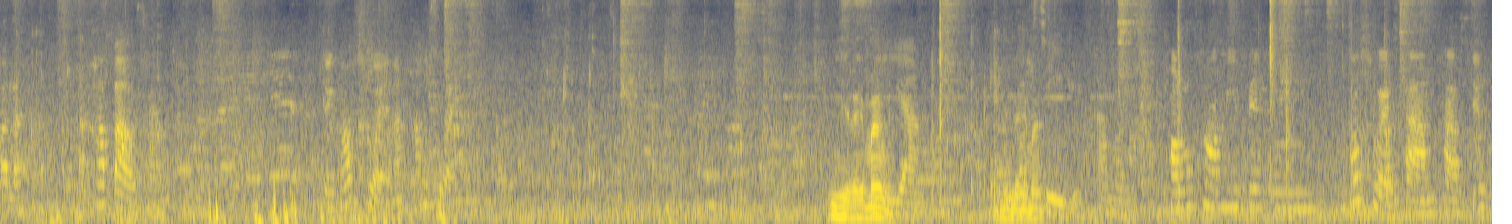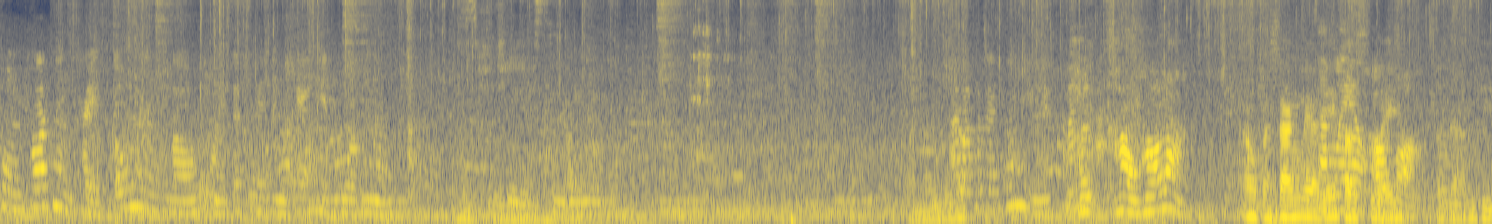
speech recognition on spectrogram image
อะไรข้าวเปล่าสามเป็นข้าวสวยนะข้าวสวยมีอะไรมั่งสี่อย่างมีอะไรมั่งสี่ ของลูกค้ามีเป็นข้าวสวยสามค่ะซี่โครงทอดหนึ่งไข่ต้มหนึ่งเหลาหอยกระเทียมหนึ่งแกงเห็ดรวมหนึ่งโอเคสี่สี่เมนูประมาณนี้อะคเรารับก็เลยต้องอยู่ไหมคะเขาเขาเขาล่ะ เอากระซังแล้วนี่เขาสวยเอาบ่สามที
